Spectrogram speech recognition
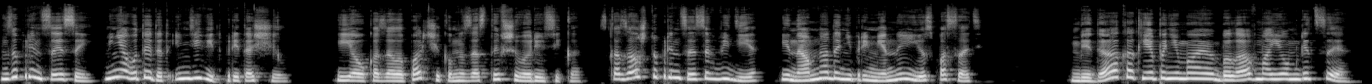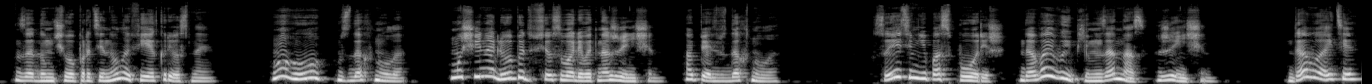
За принцессой. Меня вот этот индивид притащил. И я указала пальчиком на застывшего Рюсика. Сказал, что принцесса в беде, и нам надо непременно ее спасать. Беда, как я понимаю, была в моем лице, задумчиво протянула фея крестная. Угу, вздохнула. Мужчина любит все сваливать на женщин. Опять вздохнула. С этим не поспоришь. Давай выпьем за нас, женщин. Давайте.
